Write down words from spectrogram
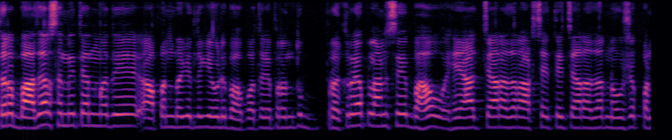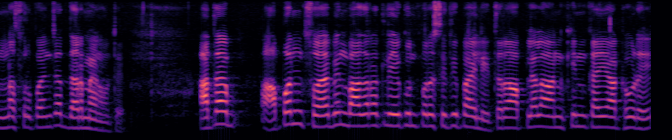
तर बाजार समित्यांमध्ये आपण बघितलं की एवढी भावपातळी आहे, परंतु प्रक्रिया प्लांटचे भाव हे आज चार हजार आठशे ते चार हजार नऊशे पन्नास रुपयांच्या दरम्यान होते. आता आपण सोयाबीन बाजारातली एकूण परिस्थिती पाहिली तर आपल्याला आणखीन काही आठवडे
